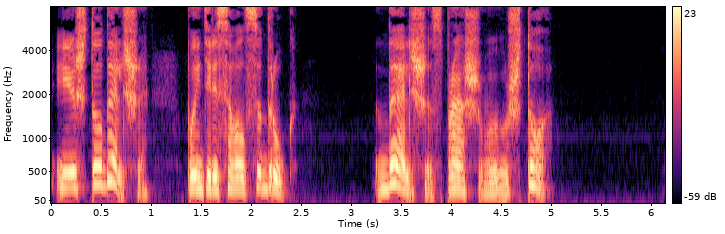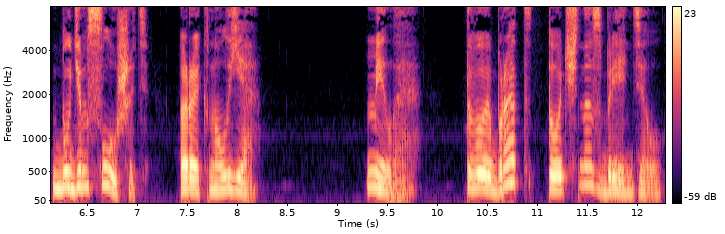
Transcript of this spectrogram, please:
«И что дальше?» — поинтересовался друг. «Дальше, спрашиваю, что?» Будем слушать», — рыкнул я. «Милая, твой брат точно сбрендил».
